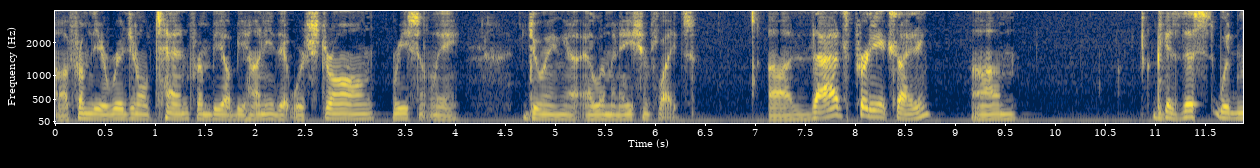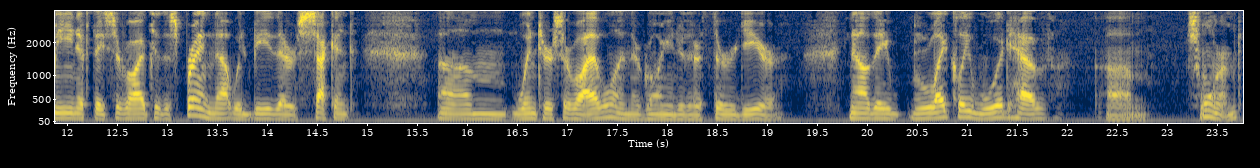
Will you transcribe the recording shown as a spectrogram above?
uh, from the original 10 from BLB Honey that were strong recently doing uh, elimination flights. Uh, that's pretty exciting. Um, because this would mean if they survive to the spring, that would be their second um, winter survival, and they're going into their third year. Now, they likely would have um, swarmed,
